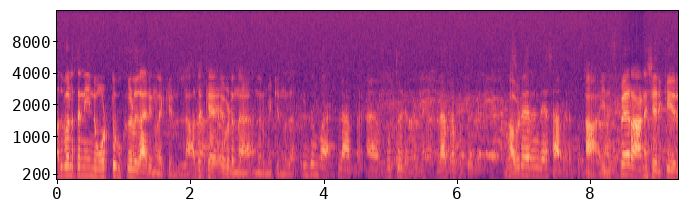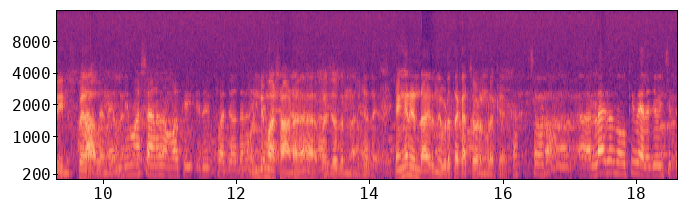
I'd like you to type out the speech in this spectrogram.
അതുപോലെ തന്നെ ഈ നോട്ട് ബുക്കുകൾ കാര്യങ്ങളൊക്കെ ഉണ്ടല്ലോ അതൊക്കെ എവിടെ നിന്നാണ് നിർമ്മിക്കുന്നത്? ആ, ഇൻസ്പയർ ആണ് ശരിക്കും ഒരു ഇൻസ്പയർ ആവുന്നത് ഉണ്ണിമാഷാണ് പ്രചോദനം നൽകിയത്. എങ്ങനെ ഉണ്ടായിരുന്നു ഇവിടുത്തെ കച്ചവടങ്ങളൊക്കെ? കച്ചവടം എല്ലാവരും നോക്കി വില ചോദിച്ചിട്ട്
